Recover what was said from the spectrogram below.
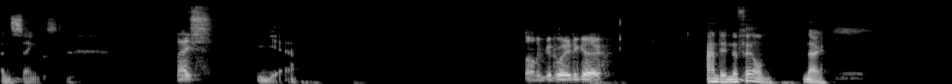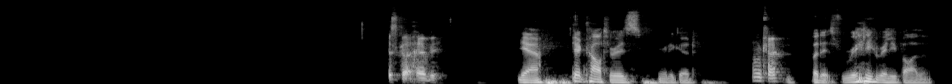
and sinks. Nice. Yeah, Not a good way to go. and in the film, no, It's got heavy. Yeah, Get Carter is really good, Okay. but it's really, really violent.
